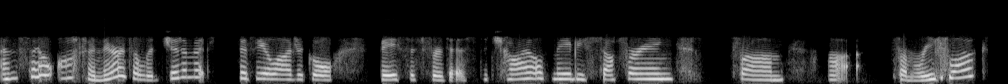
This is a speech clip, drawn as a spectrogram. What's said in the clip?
And so often there is a legitimate physiological basis for this. The child may be suffering from uh, from reflux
